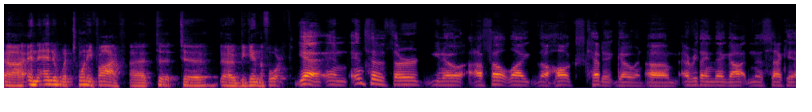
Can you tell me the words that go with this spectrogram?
uh, and ended with 25 uh, to to uh, begin the fourth. Yeah, and into the third, you know, I felt like the Hawks kept it going. Um, everything they got in the second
